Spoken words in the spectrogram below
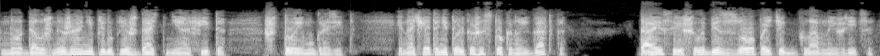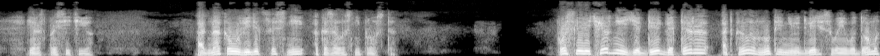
Но должны же они предупреждать неофита, что ему грозит. Иначе это не только жестоко, но и гадко. Таис решила без зова пойти к главной жрице и расспросить ее. Однако увидеться с ней оказалось непросто. После вечерней еды Гетера открыла внутреннюю дверь своего дома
